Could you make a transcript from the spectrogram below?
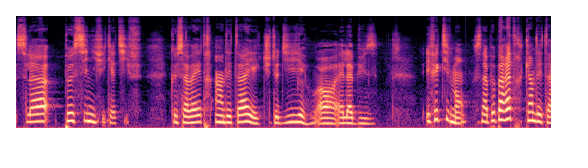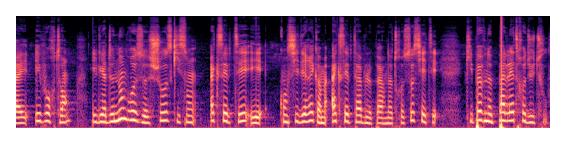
cela peu significatif, que ça va être un détail et que tu te dis Oh, elle abuse. Effectivement, cela peut paraître qu'un détail, et pourtant, il y a de nombreuses choses qui sont acceptées et considérées comme acceptables par notre société qui peuvent ne pas l'être du tout.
